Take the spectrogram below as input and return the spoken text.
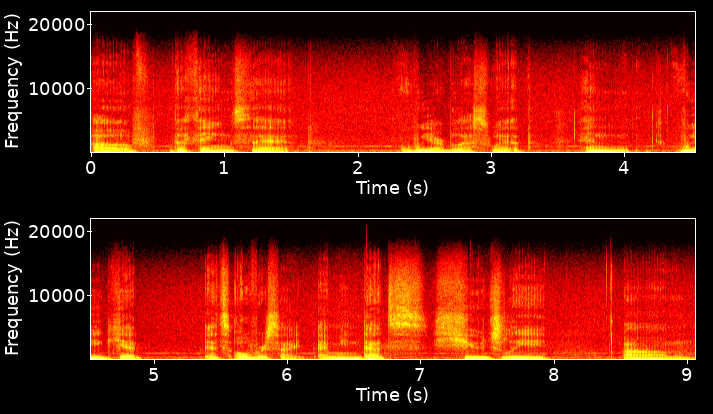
of the things that we are blessed with. And we get it's oversight. I mean, that's hugely um,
